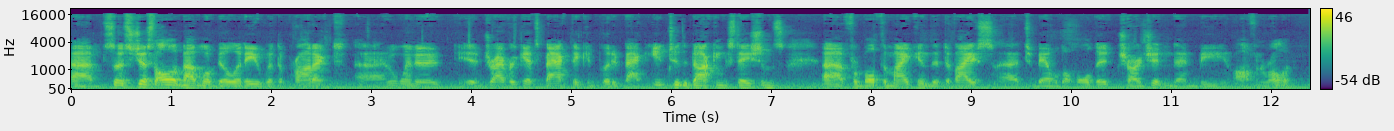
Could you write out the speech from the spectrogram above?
Um, so it's just all about mobility with the product. Uh, when a, a, driver gets back, they can put it back into the docking stations uh, for both the mic and the device uh, to be able to hold it, charge it, and then be off and rolling.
